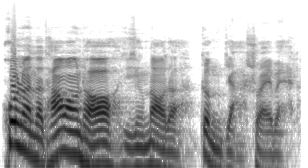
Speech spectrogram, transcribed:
混乱的唐王朝已经闹得更加衰败了。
